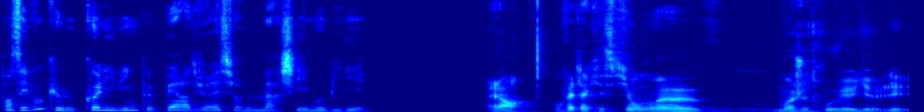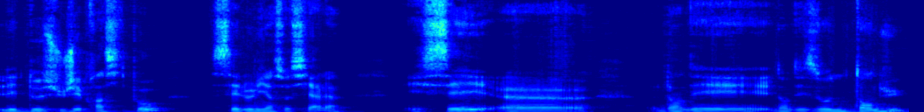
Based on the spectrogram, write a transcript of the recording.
Pensez-vous que le co-living peut perdurer sur le marché immobilier? Alors, en fait, la question, moi je trouve les, deux sujets principaux, c'est le lien social et c'est dans des dans des zones tendues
